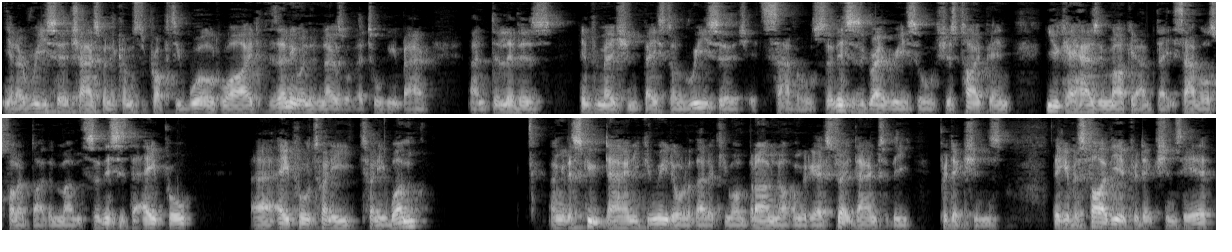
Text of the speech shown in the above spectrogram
you know, research house when it comes to property worldwide. If there's anyone that knows what they're talking about and delivers information based on research, it's Savills. So this is a great resource. Just type in UK housing market update Savills followed by the month. So this is the April uh, April 2021. I'm going to scoot down. You can read all of that if you want, but I'm not. I'm going to go straight down to the predictions. They give us five year predictions here.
